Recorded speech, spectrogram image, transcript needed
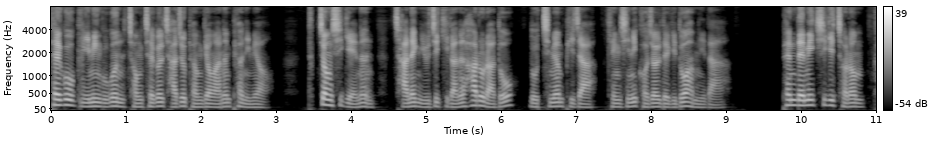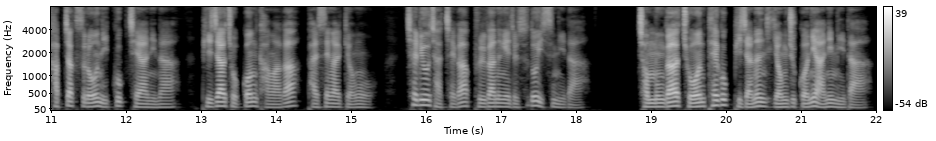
태국 이민국은 정책을 자주 변경하는 편이며 특정 시기에는 잔액 유지 기간을 하루라도 놓치면 비자 갱신이 거절되기도 합니다. 팬데믹 시기처럼 갑작스러운 입국 제한이나 비자 조건 강화가 발생할 경우 체류 자체가 불가능해질 수도 있습니다. 전문가 조언 태국 비자는 영주권이 아닙니다.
